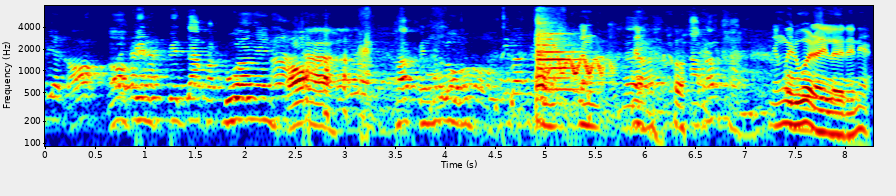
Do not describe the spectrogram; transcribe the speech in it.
เปลี่ยนอ๋ออ๋อเปลี่ยนเปลี่ยนจากฝักบัวไงอ๋อครับเป็นพัดลมยังยังอาบน้ำขันยังไม่รู้อะไรเลยนะเนี่ย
